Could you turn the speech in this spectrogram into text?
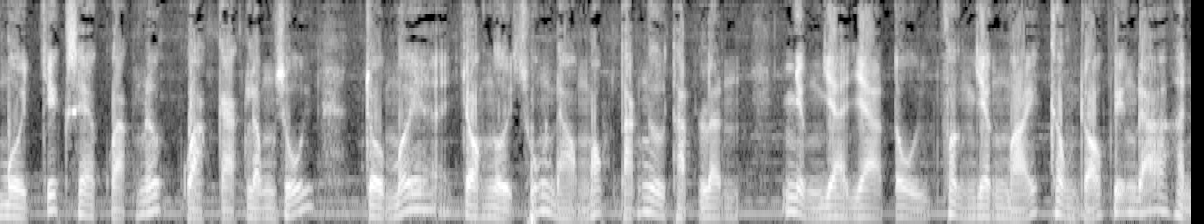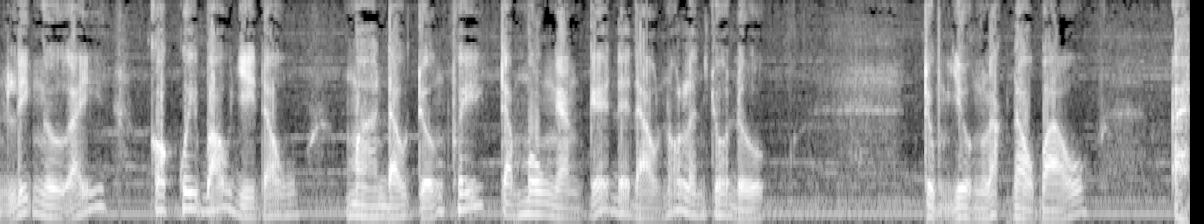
10 chiếc xe quạt nước quạt cạt lòng suối, rồi mới cho người xuống đào móc tảng ngư thạch lên. Nhưng gia gia tôi phần dân mãi không rõ phiến đá hình lý ngư ấy có quý báu gì đâu, mà đạo trưởng phí trăm muôn ngàn kế để đào nó lên cho được. Trùng Dương lắc đầu bảo, À,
